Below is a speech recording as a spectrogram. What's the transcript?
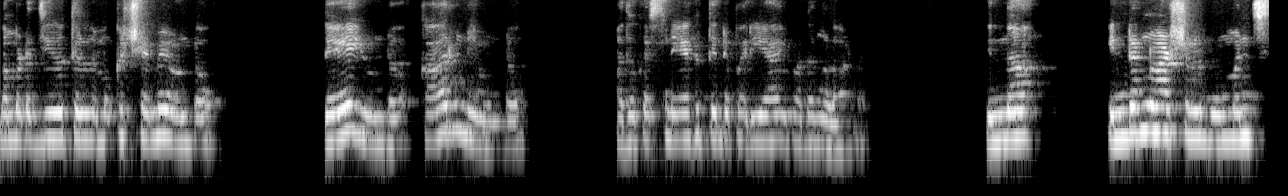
നമ്മുടെ ജീവിതത്തിൽ നമുക്ക് ക്ഷമയുണ്ടോ? ദയുണ്ടോ കാരുണ്യമുണ്ടോ. അതൊക്കെ സ്നേഹത്തിന്റെ പര്യായ പദങ്ങളാണ്. ഇന്ന് ഇന്റർനാഷണൽ വുമൻസ്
